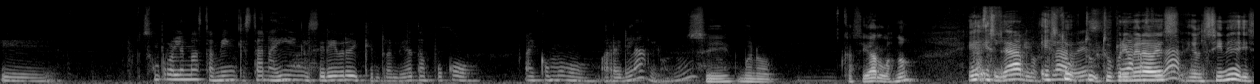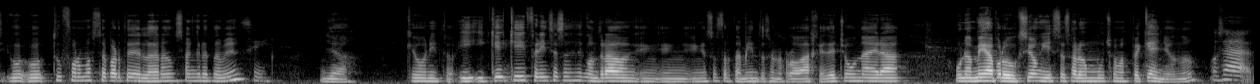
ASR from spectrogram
eh, son problemas también que están ahí en el cerebro y que en realidad tampoco hay cómo arreglarlo, ¿no? Sí, bueno, castigarlos, ¿no? Es- Castigarlos, ¿Es, claro, tu, tu- tu primera vez en el cine? Y- o- o ¿Tú formaste parte de La Gran Sangre también? Sí. Ya, qué bonito. ¿Y, y qué, qué diferencias has encontrado en, en- en esos tratamientos, en los rodajes? De hecho, una era una mega producción y esto es algo mucho más pequeño, ¿no? O sea,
